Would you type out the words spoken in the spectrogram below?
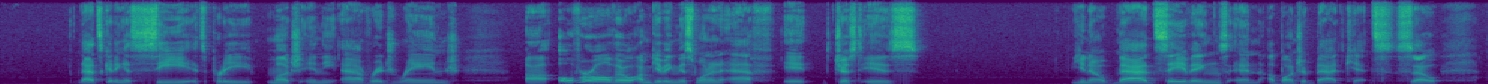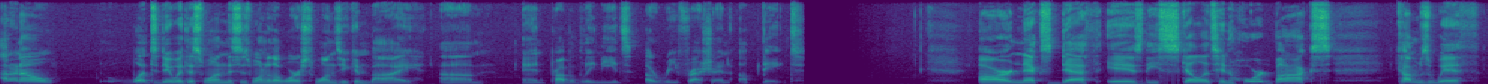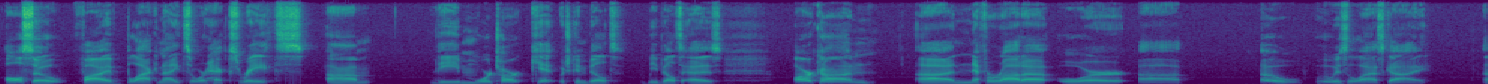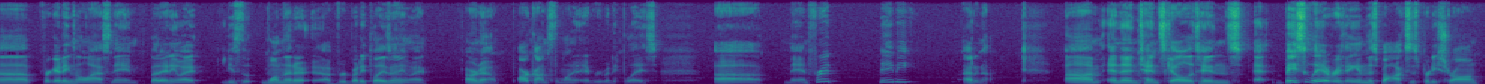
That's getting a C. It's pretty much in the average range. Uh, overall, though, I'm giving this one an F. It just is, you know, bad savings and a bunch of bad kits. So I don't know what to do with this one. This is one of the worst ones you can buy um, and probably needs a refresh and update. Our next death is the Skeleton Horde box. Comes with also five Black Knights or Hex Wraiths. Um, the Mortarch kit, which can build be built as Arkhan, uh, Neferata, or uh, oh, who is the last guy? Uh, forgetting the last name, but anyway, he's the one that everybody plays anyway. Or no, Arkhan's the one that everybody plays. Uh, Mannfred, maybe I don't know. Um, and then 10 skeletons. Eh, basically, everything in this box is pretty strong.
